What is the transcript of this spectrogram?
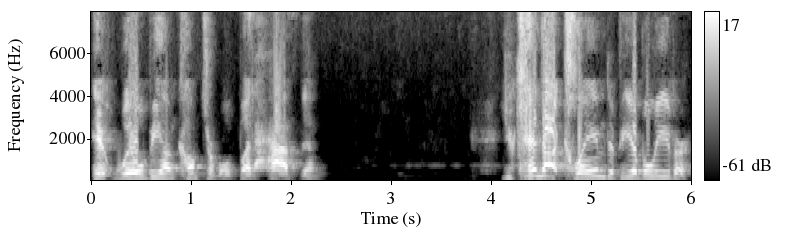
It will be uncomfortable, but have them. You cannot claim to be a believer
